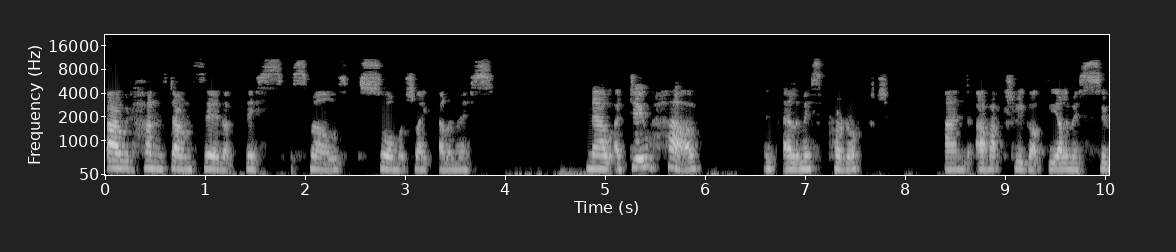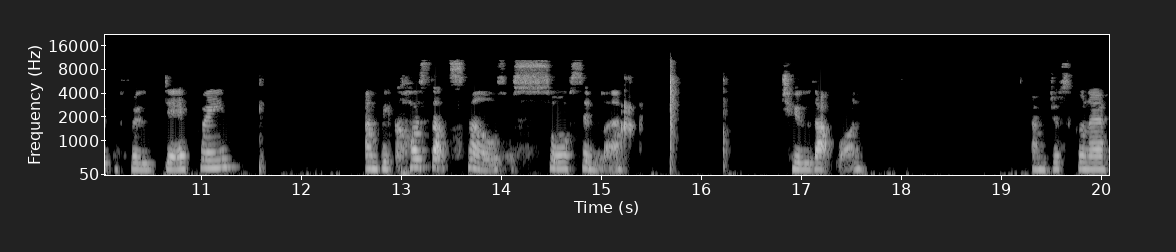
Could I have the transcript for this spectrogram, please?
I would hands down say that this smells so much like Elemis. Now I do have an Elemis product and I've actually got the Elemis Superfood Day Cream and because that smells so similar to that one I'm just gonna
